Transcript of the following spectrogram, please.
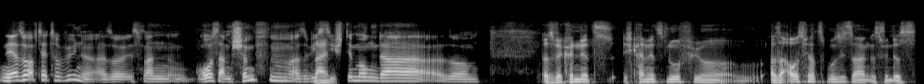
Ja, so auf der Tribüne. Also ist man groß am Schimpfen? Also wie Nein. ist die Stimmung da? Also also wir können jetzt, ich kann jetzt nur für, also auswärts muss ich sagen, ist mir das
